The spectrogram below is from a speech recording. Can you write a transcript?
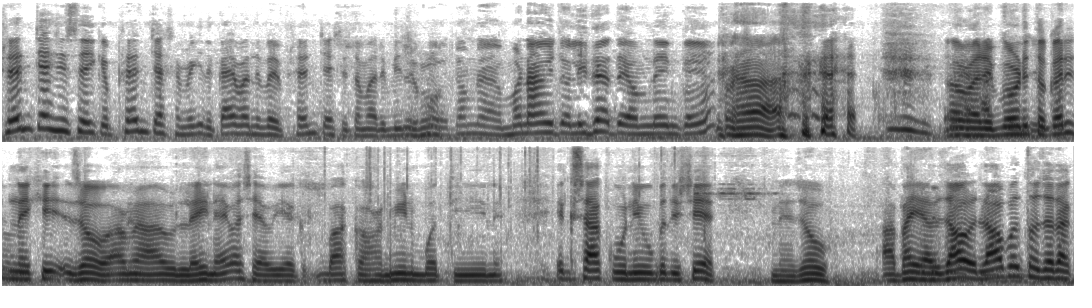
ફ્રેન્ચાઇઝી છે કે ફ્રેન્ચાઇઝી મેં કીધું કાંઈ વાંધો ભાઈ ફ્રેન્ચાઇઝી તમારી બીજું હું તમને મનાવી તો લીધા તે અમને એમ કહ્યું હા. અમારી બોડી તો કરી જ નાખી. જો અમે આવું લઈને આવ્યા છે આવી એક બાકહન મીણબત્તી ને એક સાકુ ને એવું બધું છે. ને જો આ ભાઈ જાઓ લાવો તો જરાક.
